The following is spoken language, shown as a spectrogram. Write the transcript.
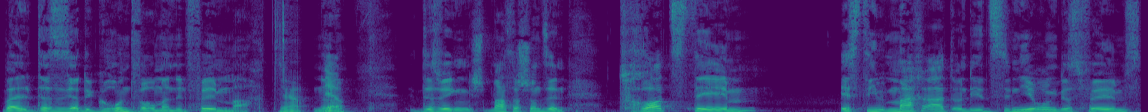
Weil das ist ja der Grund, warum man den Film macht. Ja. Ne? ja. Deswegen macht das schon Sinn. Trotzdem ist die Machart und die Inszenierung des Films,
